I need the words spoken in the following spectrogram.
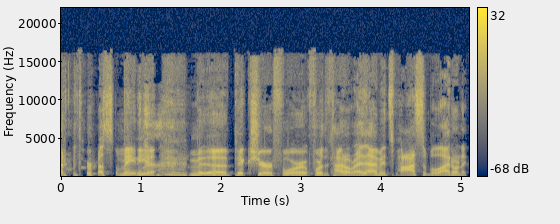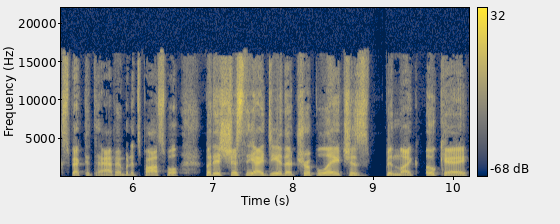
out of the WrestleMania uh, picture for for the title? Right? I mean, it's possible. I don't expect it to happen, but it's possible. But it's just the idea that Triple H has been like, okay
